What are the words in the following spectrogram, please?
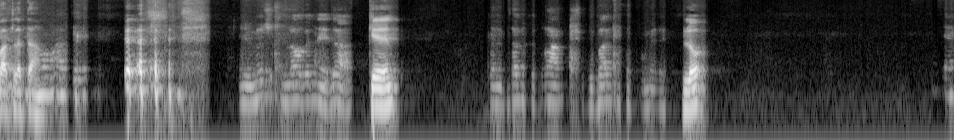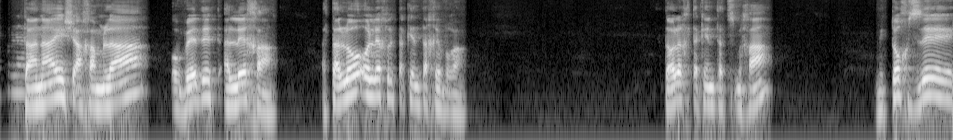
בהקלטה. אני אומר שחמלה עובד נהדר, כן, אתה נמצא בחברה שרובה לפחות אומרת, לא. זה יכול להביא- הטענה היא שהחמלה עובדת עליך. אתה לא הולך לתקן את החברה. אתה הולך לתקן את עצמך. מתוך זה,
